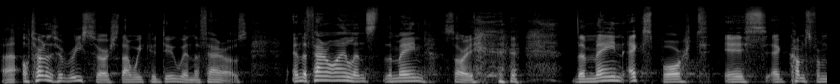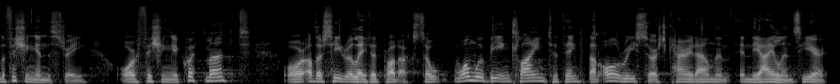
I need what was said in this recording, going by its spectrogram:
Uh, alternative research that we could do in the Faroes. In the Faroe Islands, the main, sorry, the main export is, uh, comes from the fishing industry or fishing equipment or other sea-related products. So one would be inclined to think that all research carried out in, in the islands here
